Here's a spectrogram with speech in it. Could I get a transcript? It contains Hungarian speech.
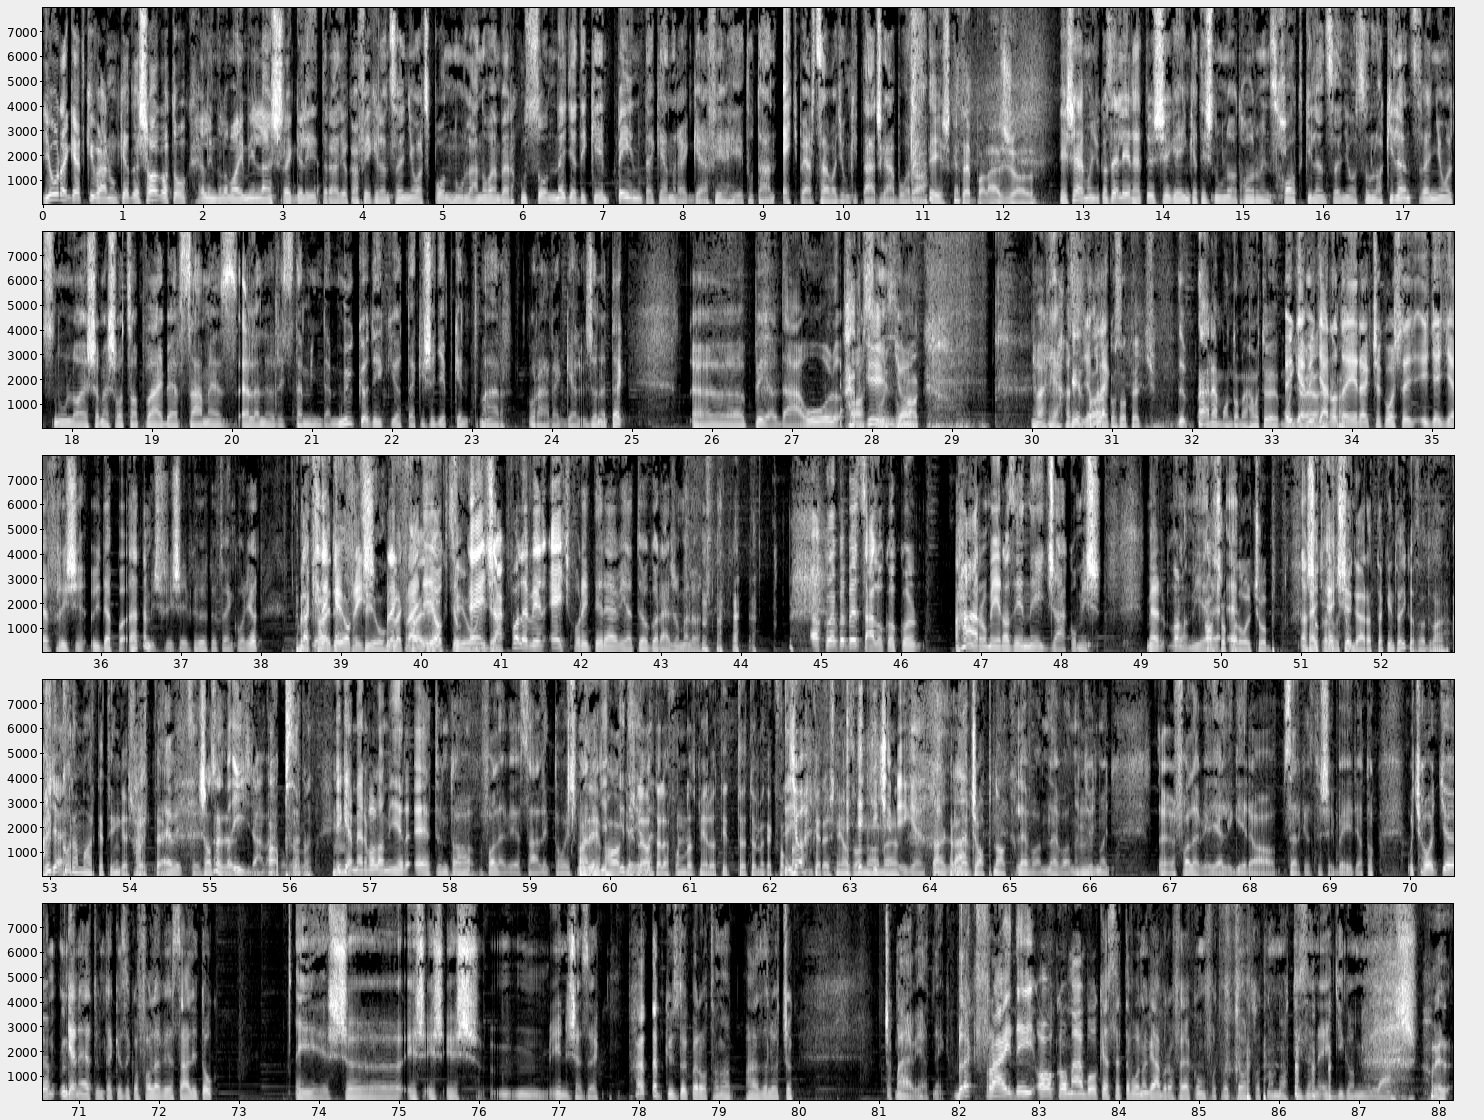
Jó reggelt kívánunk, kedves hallgatók! Elindul a mai millás reggeli, a Rádió Café 98.0 november 24-én pénteken reggel fél hét után egy perccel vagyunk itt Ács Gáborral. És Kete Balázsjal. És elmondjuk az elérhetőségeinket is 0636 980 980 SMS, WhatsApp, Viber szám, ez ellenőriztem, minden működik, jöttek is egyébként már korán reggel üzenetek. Uh, például Hát azt Gézunak. mondja, Várjál, azt Géz mondja, Black, találkozott egy... Á, nem mondom el, hát ő mondja igen, el. mindjárt Hát, odaérek, csak most egy, így egy ilyen friss, ide, hát nem is friss egyébként, 50-kor jött. Black Friday friss. akció, Black, Black Friday, Friday akció. akció, Egy igen. zsák falevél, egy forintért elvihető a garázsom előtt. akkor ebbe beszállok, akkor három ér az én négy zsákom is. Mert valami... Az sokkal olcsóbb. Az Egy sokkal egységárat tekintve igazad van. Ugye? Akkor a marketinges vagy te. Te vicces, az Ez- így rá Abszolút. Hm. Igen, mert valamiért eltűnt a falevél szállító, és már Azért hallgass ideje le a telefonodat, mielőtt itt tömegek fognak Ja. keresni azonnal, igen, mert igen, le- rácsapnak. Le van, le van, Hm. úgyhogy majd falevél jelligére a szerkesztőségbe írjatok. Úgyhogy igen, eltűntek ezek a falevél szállítók, és, és, és, és mm, én is ezek, hát nem küzdök, mert ott van a ház előtt, csak csak már elvihetnék. Black Friday alkalmából kezdhette volna Gábor a felkonfot, vagy tarthatna ma 11-ig a millás.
